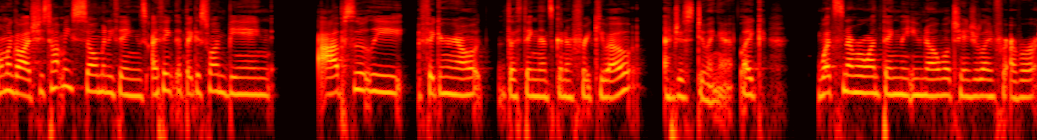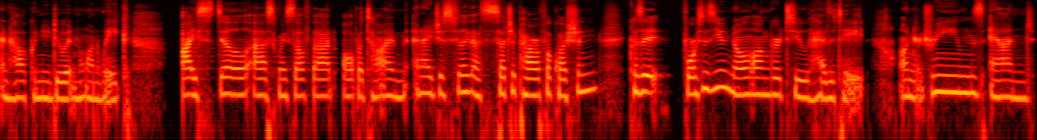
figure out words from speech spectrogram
oh my God, she's taught me so many things. I think the biggest one being absolutely figuring out the thing that's going to freak you out and just doing it. Like, what's the number one thing that you know will change your life forever and how can you do it in one week? I still ask myself that all the time. And I just feel like that's such a powerful question because it forces you no longer to hesitate on your dreams and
